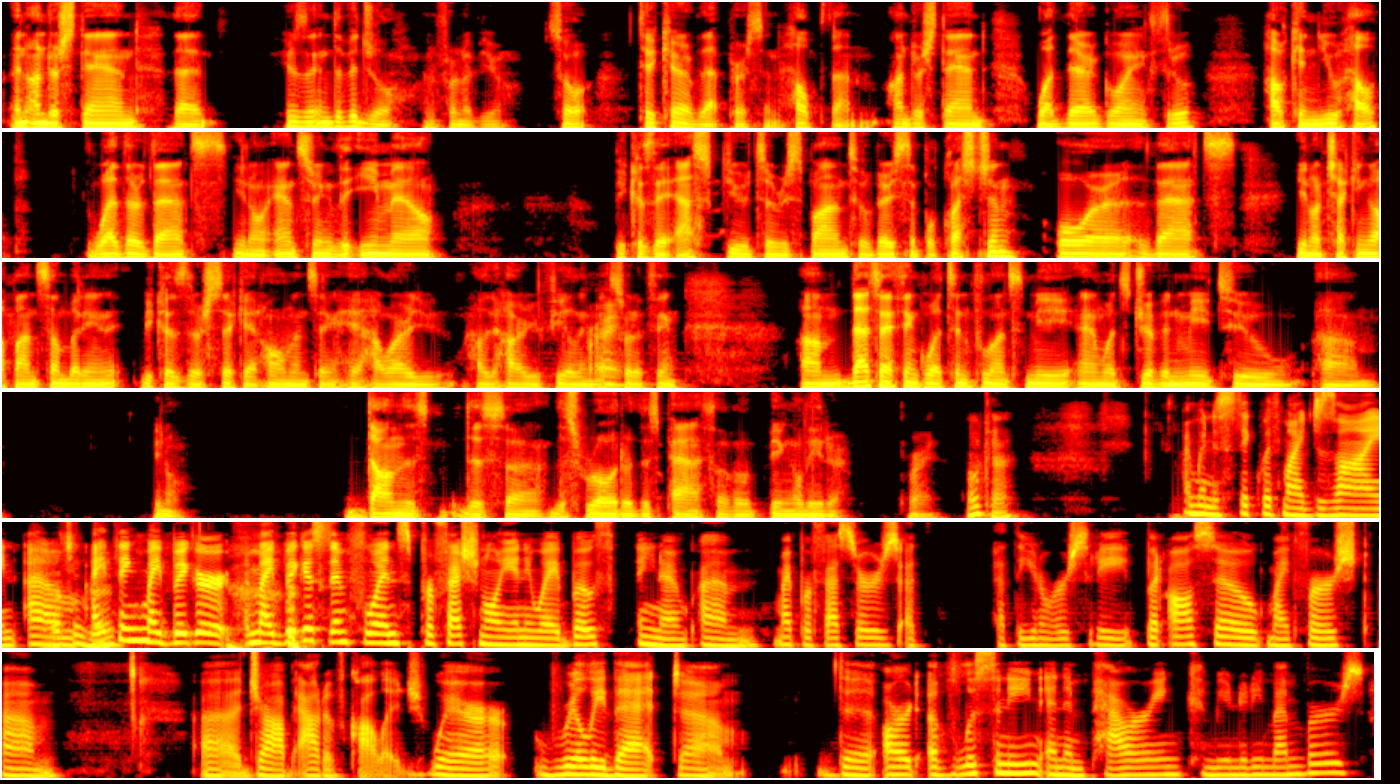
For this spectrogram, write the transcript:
and understand that here's an individual in front of you. So take care of that person, help them, understand what they're going through. How can you help? Whether that's, you know, answering the email because they asked you to respond to a very simple question, or that's, you know, checking up on somebody because they're sick at home and saying, Hey, how are you? How, how are you feeling? Right. That sort of thing. Um, that's, I think, what's influenced me and what's driven me to, um, you know, down this this uh, this road or this path of uh being a leader. Right. Okay. I'm going to stick with my design. That's Um, okay. I think my bigger, my biggest influence professionally, anyway, both you know, um, my professors at at the university, but also my first um, uh, job out of college, where really that um, the art of listening and empowering community members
